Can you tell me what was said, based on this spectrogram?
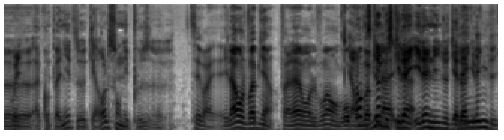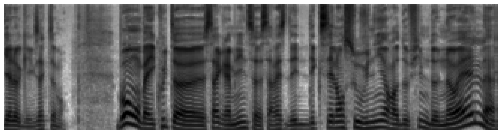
euh, accompagné de Carol, son épouse. euh. C'est vrai. Et là, on le voit bien. Enfin, là, on le voit en gros Et plan. on le voit parce bien qu'il puisqu'il a, il a une ligne de il a dialogue. une ligne de dialogue, exactement. Bon, bah écoute, euh, ça, Gremlins, ça reste d'excellents souvenirs de films de Noël.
